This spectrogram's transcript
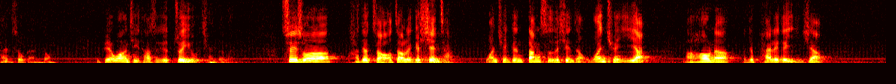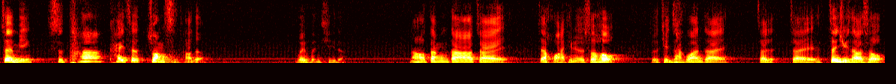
他很受感动。你不要忘记，他是个最有钱的人。所以说，他就找到了一个现场，完全跟当时的现场完全一样。然后呢，他就拍了一个影像，证明是他开车撞死他的未婚妻的。然后当他在在法庭的时候，这检察官在在在争取他的时候，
